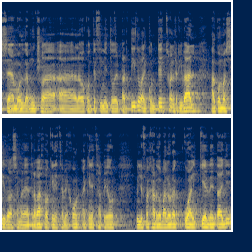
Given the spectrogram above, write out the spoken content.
se amolda mucho a, a, los acontecimientos del partido, al contexto, al rival, a cómo ha sido la semana de trabajo, a quién está mejor, a quién está peor. Emilio Fajardo valora cualquier detalle,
